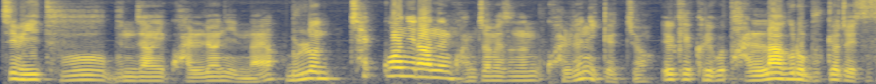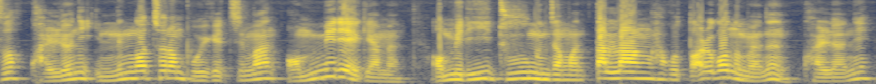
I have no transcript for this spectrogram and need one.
지금 이 두 문장이 관련이 있나요? 물론 채권이라는 관점에서는 관련이 있겠죠. 이렇게 그리고 단락으로 묶여져 있어서 관련이 있는 것처럼 보이겠지만 엄밀히 얘기하면 엄밀히 이 두 문장만 딸랑 하고 떨궈 놓으면은 관련이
